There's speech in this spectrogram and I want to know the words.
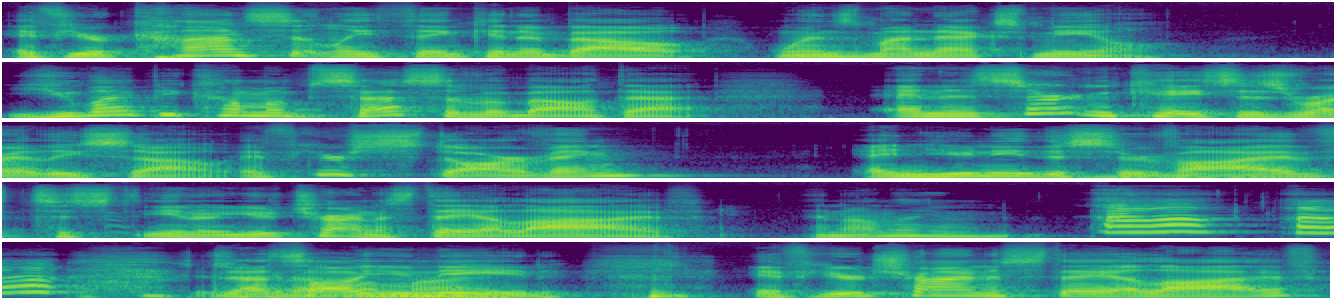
if you're constantly thinking about when's my next meal, you might become obsessive about that. And in certain cases, rightly so. If you're starving and you need to survive to, you know, you're trying to stay alive, and I'm like, ah, ah, that's all you mind. need. if you're trying to stay alive,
